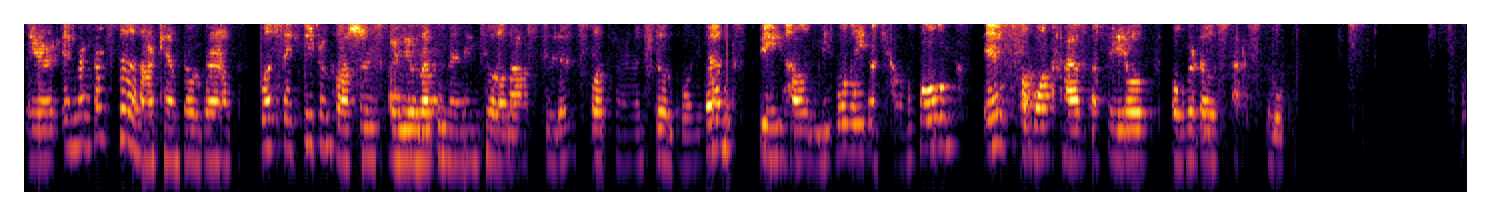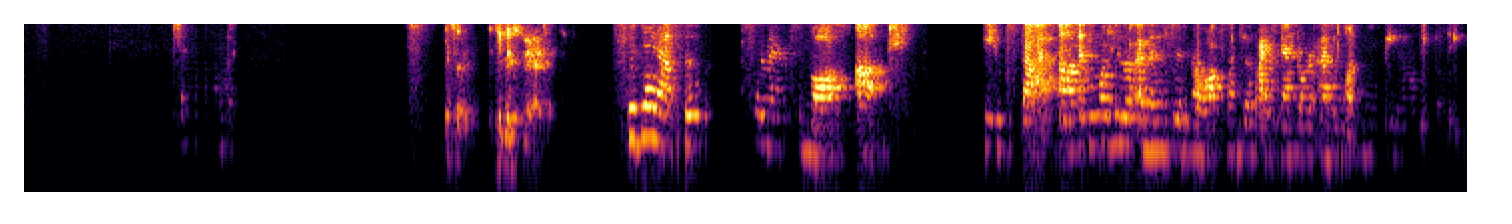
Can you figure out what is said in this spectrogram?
earlier, in reference to the Narcan program, what safety precautions are you recommending to allow students or parents to avoid them being held legally accountable if someone has a fatal overdose at school? It's a it's a good strategy. So yeah, so, so American law, um, means that, um, anyone who administers naloxone to a bystander or anyone will be held legally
